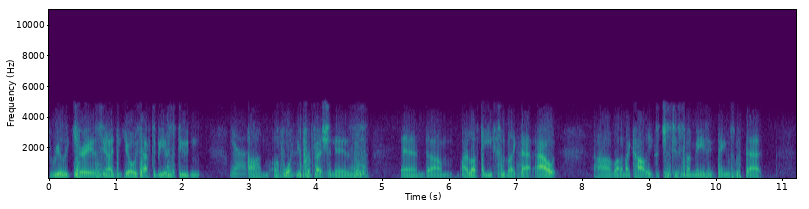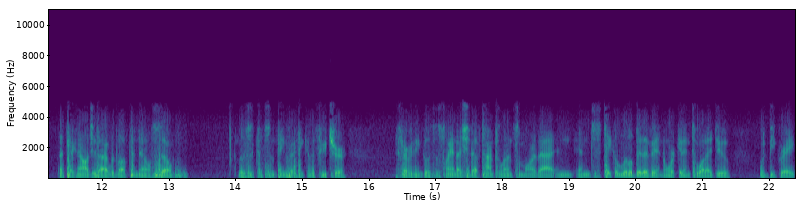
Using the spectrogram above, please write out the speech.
really curious. You know, I think you always have to be a student Yes. um, of what your profession is, and um, I love to eat food like that out. Uh, a lot of my colleagues just do some amazing things with that that technology that I would love to know. So those are some things I think in the future, if everything goes as planned, I should have time to learn some more of that and and just take a little bit of it and work it into what I do would be great.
